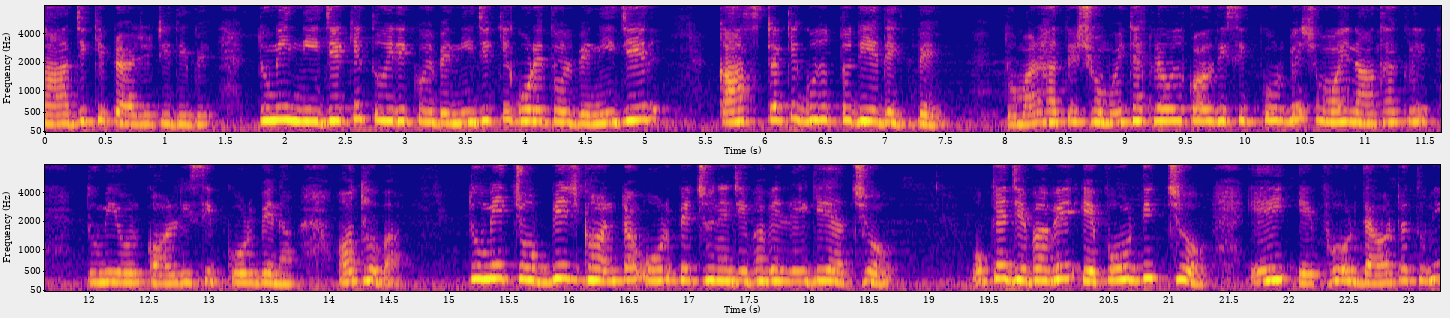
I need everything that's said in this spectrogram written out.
কাজকে প্রায়োরিটি দিবে। তুমি নিজেকে তৈরি করবে, নিজেকে গড়ে তুলবে, নিজের কাজটাকে গুরুত্ব দিয়ে দেখবে। তোমার হাতে সময় থাকলে ওর কল রিসিভ করবে, সময় না থাকলে তুমি ওর কল রিসিভ করবে না। অথবা তুমি চব্বিশ ঘণ্টা ওর পেছনে যেভাবে লেগে আছো, ওকে যেভাবে এফোর্ট দিচ্ছ, এই এফোর্ট দেওয়াটা তুমি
